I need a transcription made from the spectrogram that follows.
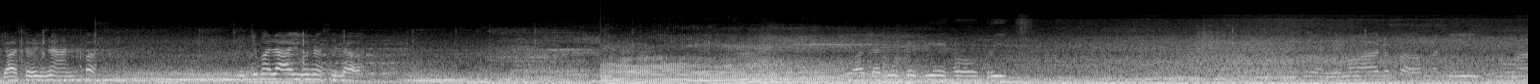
May gasolinahan pa. Medyo malayo na sila. Guadalupe Viejo Bridge. Yan, may mga ano pa, oh, maliit, mga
